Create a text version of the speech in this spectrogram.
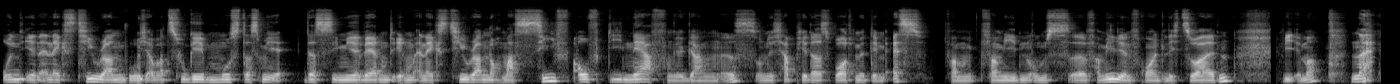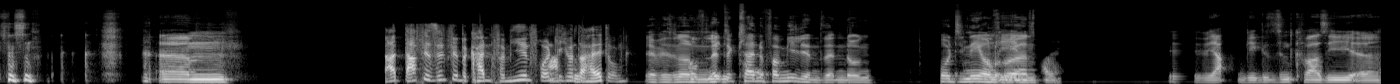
und ihren NXT-Run, wo ich aber zugeben muss, dass, mir, dass sie mir während ihrem NXT-Run noch massiv auf die Nerven gegangen ist. Und ich habe hier das Wort mit dem S vermieden, um es äh, familienfreundlich zu halten. Wie immer. ähm, ja, dafür sind wir bekannt, familienfreundliche Ach, Unterhaltung. Ja, wir sind noch eine nette kleine Familiensendung. Holt die Neonröhren. Ja, wir sind quasi äh,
